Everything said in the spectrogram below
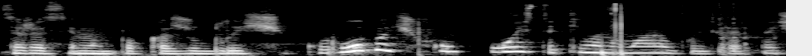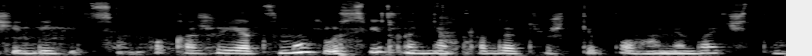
Зараз я вам покажу ближче коробочку. Ось такий вона має вигляд. Значить, Дивіться, покажу, як зможу. Освітлення, правда, трошки погане, бачите?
